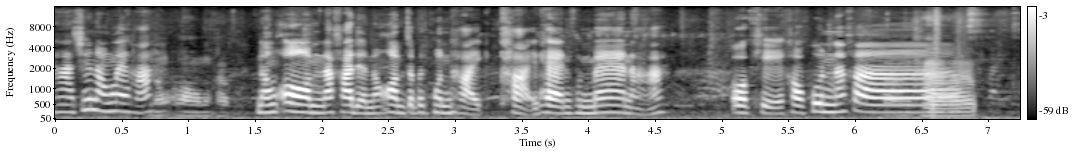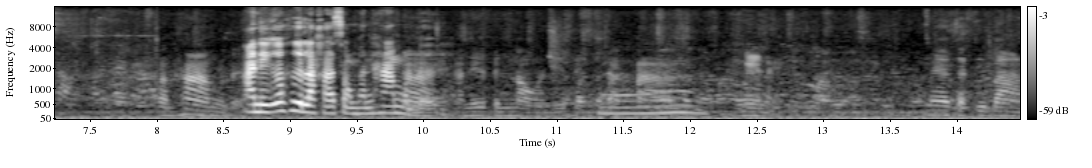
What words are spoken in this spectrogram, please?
ห้า2585ชื่อน้องเลยคะ น้องออมครับ น้องออมนะคะ เดี๋ยวน้องออมจะเป็นคนถ่ายขายแทนคุณแม่นะ โอเค ขอบคุณนะคะพันห้าหมดเลยอันนี้ก็คือราคา 2,500หมดเลยอันนี้เป็นหนอนนี่เป็นจากปลาแม่ไหน แม่จากที่บ้าน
